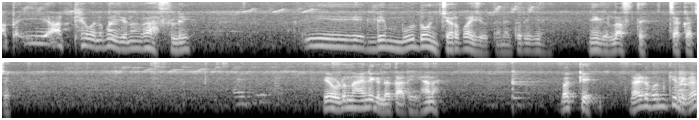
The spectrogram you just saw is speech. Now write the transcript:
आता ही आत ठेवायला पाहिजे ना घासले. लिंबू दोन चार पाहिजे होतं नाही तरी निघलं असतं चकाचक. एवढं नाही निघलं ताटी ह्या ना. बघ की. लाइट बंद केली का?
